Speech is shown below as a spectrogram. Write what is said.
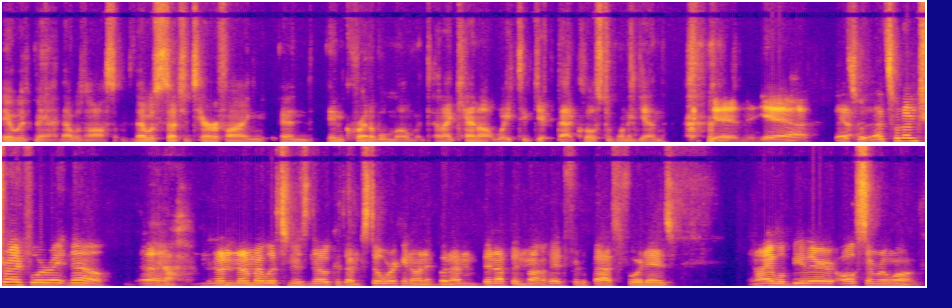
It was man, that was awesome. That was such a terrifying and incredible moment, and I cannot wait to get that close to one again. Yeah, that's what that's what I'm trying for right now. Uh, Yeah. none, none of my listeners know because I'm still working on it, but I'm been up in Mount Hood for the past four days, and I will be there all summer long.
